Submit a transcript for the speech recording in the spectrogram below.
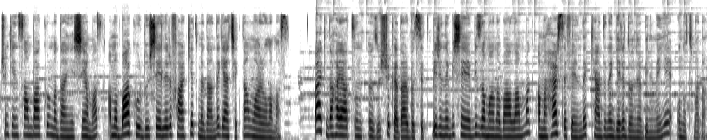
Çünkü insan bağ kurmadan yaşayamaz ama bağ kurduğu şeyleri fark etmeden de gerçekten var olamaz. Belki de hayatın özü şu kadar basit. Birine bir şeye bir zamana bağlanmak ama her seferinde kendine geri dönebilmeyi unutmadan.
